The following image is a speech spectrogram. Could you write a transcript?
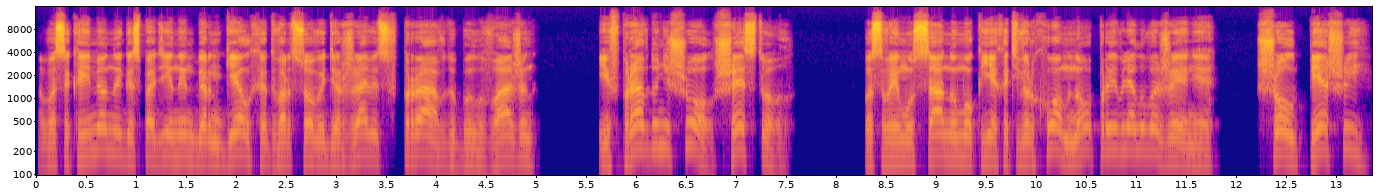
Высокоименный господин Инбернгелха, дворцовый державец, вправду был важен и вправду не шел, шествовал. По своему сану мог ехать верхом, но проявлял уважение. Шел пеший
